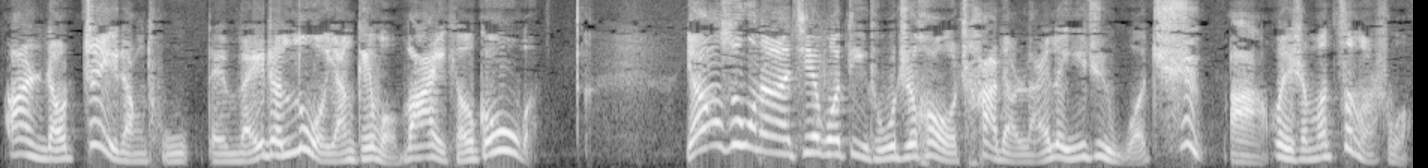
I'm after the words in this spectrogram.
按照这张图，得围着洛阳给我挖一条沟吧。”杨素呢，接过地图之后，差点来了一句“我去”啊！为什么这么说？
